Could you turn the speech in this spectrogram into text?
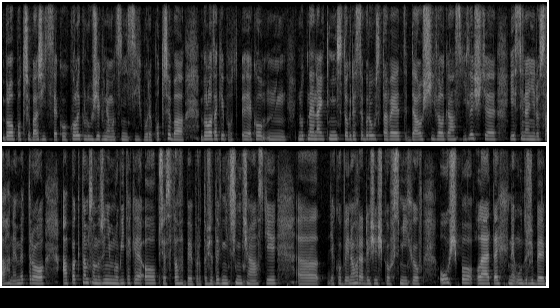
bylo potřeba říct, jako kolik lůžek v nemocnicích bude potřeba. Bylo taky jako mm, nutné najít místo, kde se budou stavět další velká sídliště, jestli na ně dosáhne metro. A pak tam samozřejmě mluví také o přestavbě, protože ty vnitřní části, uh, jako Vinohrady, Žižkov, Smíchov, už po létech neúdržby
